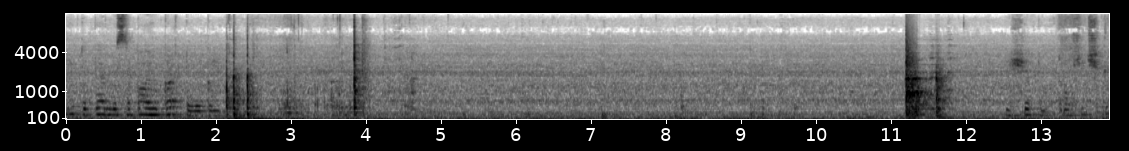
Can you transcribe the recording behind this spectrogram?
І тепер висипаю картопельку. І ще тут Трошечки.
